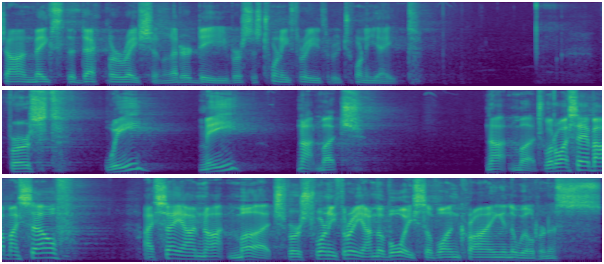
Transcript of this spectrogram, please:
John makes the declaration, letter D, verses 23 through 28. First, we, me, not much. Not much. What do I say about myself? I say I'm not much. Verse 23 I'm the voice of one crying in the wilderness.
